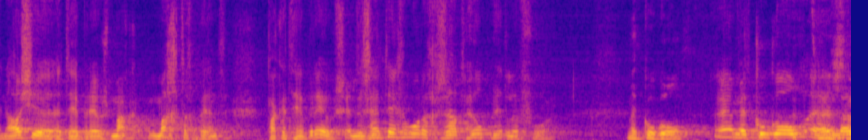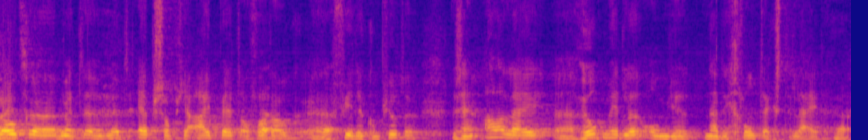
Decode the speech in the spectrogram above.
En als je het Hebreeuws machtig bent, pak het Hebreeuws. En er zijn tegenwoordig zat hulpmiddelen voor. Met Google. Eh, met Google, eh, maar ook eh, met, eh, met apps op je iPad of wat Ja, ook, eh, ja. via de computer. Er zijn allerlei eh, hulpmiddelen om je naar die grondtekst te leiden. Ja.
